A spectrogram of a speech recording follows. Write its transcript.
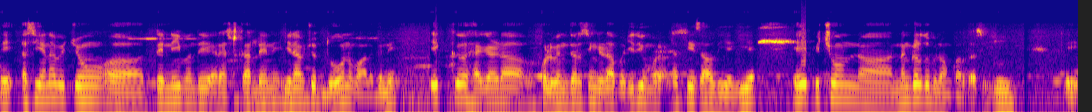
ਤੇ ਅਸੀਂ ਇਹਨਾਂ ਵਿੱਚੋਂ ਤਿੰਨ ਹੀ ਬੰਦੇ ਅਰੈਸਟ ਕਰ ਲਏ ਨੇ ਜਿਨ੍ਹਾਂ ਵਿੱਚੋਂ ਦੋ ਨਾਬਾਲਗ ਨੇ। ਇੱਕ ਹੈਗਾ ਜਿਹੜਾ ਕੁਲਵਿੰਦਰ ਸਿੰਘ ਜਿਹੜਾ ਜਿਹਦੀ ਉਮਰ 38 ਸਾਲ ਦੀ ਹੈਗੀ ਹੈ। ਇਹ ਪਿੱਛੋਂ ਨੰਗਲ ਤੋਂ ਬਿਲੋਂਗ ਕਰਦਾ ਸੀ। ਤੇ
